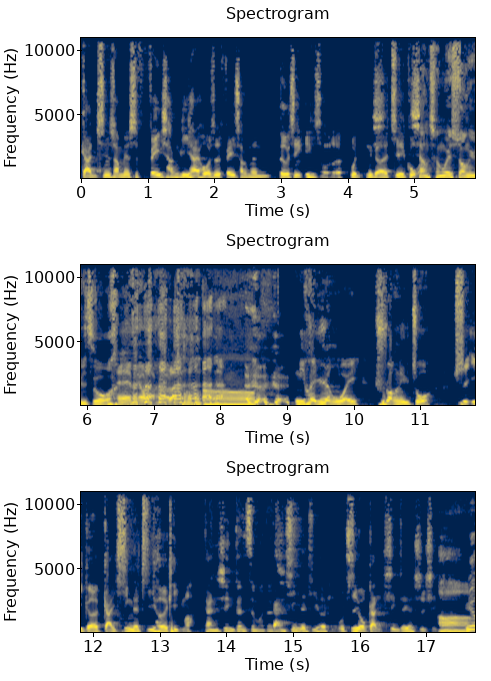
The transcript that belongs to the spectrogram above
感情上面是非常厉害，或者是非常能得心应手的？问那个结果，想成为双鱼座？哎，没有啦，没有啦。哦，你会认为双鱼座？是一个感性的集合体吗？感性跟什么的？感性的集合体，我只有感性这件事情啊。因为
